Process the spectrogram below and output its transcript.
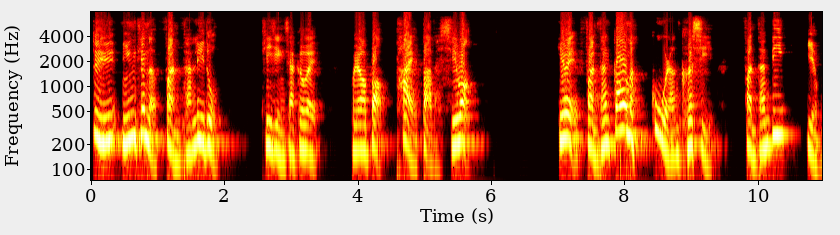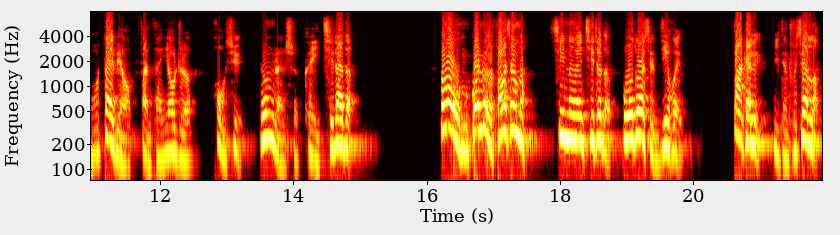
对于明天的反弹力度，提醒一下各位不要抱太大的希望。因为反弹高呢固然可喜，反弹低也不代表反弹夭折，后续仍然是可以期待的。那么我们关注的方向呢？新能源汽车的波段性机会大概率已经出现了。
